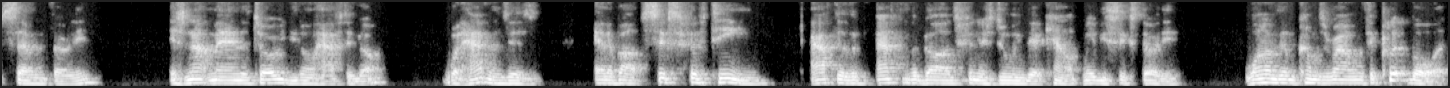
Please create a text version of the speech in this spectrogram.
7.30. It's not mandatory. You don't have to go. What happens is at about 6.15, after the after the guards finish doing their count, maybe 6.30, one of them comes around with a clipboard.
